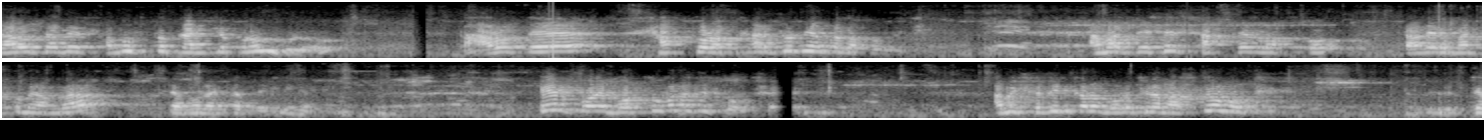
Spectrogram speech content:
কারণ তাদের সমস্ত কার্যক্রমগুলো ভারতের স্বার্থ রক্ষার জন্য আমরা লক্ষ্য করেছি। আমার দেশের স্বার্থের লক্ষ্য তাদের মাধ্যমে আমরা তেমন একটা দেখি না। এরপরে বর্তমানে যে চলছে আমি সেদিনকারও বলেছিলাম আজকেও বলছি যে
